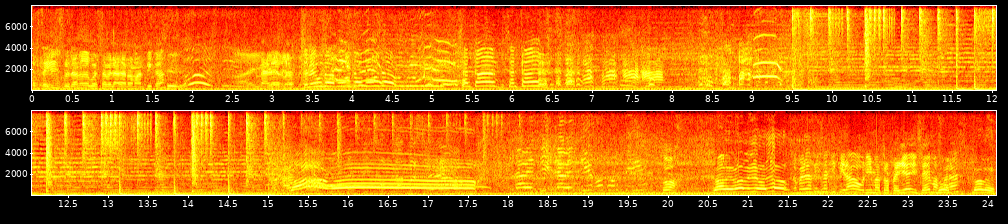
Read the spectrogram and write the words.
¿Estáis disfrutando de vuestra velada romántica? Sí. Ay, me alegro. ¡Se me hunde, me hunde, me hunde! ¡Saltad, saltad! ni me atropelléis, ¿eh, No, majaras? dale.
